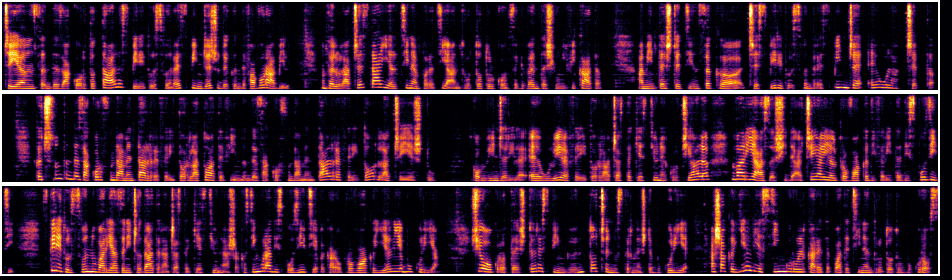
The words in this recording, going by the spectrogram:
Ce e însă în dezacord total, Spiritul Sfânt respinge judecând de favorabil. În felul acesta, el ține împărăția într totul consecventă și unificată. Amintește-ți însă că ce Spiritul Sfânt respinge, eul acceptă căci sunt în dezacord fundamental referitor la toate, fiind în dezacord fundamental referitor la ce ești tu. Convingerile eului referitor la această chestiune crucială variază și de aceea el provoacă diferite dispoziții. Spiritul Sfânt nu variază niciodată în această chestiune, așa că singura dispoziție pe care o provoacă el e bucuria și o ocrotește respingând tot ce nu stârnește bucurie, așa că el e singurul care te poate ține întru totul bucuros.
